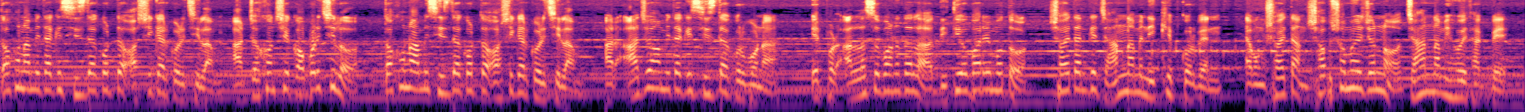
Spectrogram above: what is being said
তখন আমি তাকে সিজদা করতে অস্বীকার করেছিলাম। আর যখন সে কবরে ছিল, তখনও আমি সিজদা করতে অস্বীকার করেছিলাম। আর আজও আমি তাকে সিজদা করব না। এরপর আল্লাহ সুবাহতাল্লাহ দ্বিতীয়বারের মতো শয়তানকে জাহান নামে নিক্ষেপ করবেন এবং শয়তান সব সময়ের জন্য জাহান্নামী হয়ে থাকবে।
